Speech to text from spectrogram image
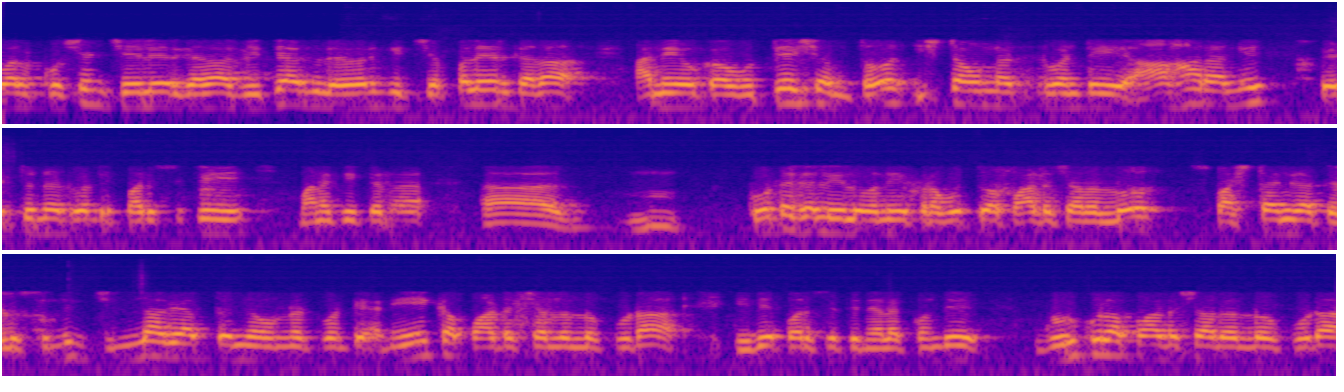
వాళ్ళు క్వశ్చన్ చేయలేరు కదా విద్యార్థులు ఎవరికి చెప్పలేరు కదా అనే ఒక ఉద్దేశంతో ఇష్టం ఉన్నటువంటి ఆహారాన్ని పెడుతున్నటువంటి పరిస్థితి మనకి ఇక్కడ ఆ ప్రభుత్వ పాఠశాలల్లో స్పష్టంగా తెలుస్తుంది. జిల్లా వ్యాప్తంగా ఉన్నటువంటి అనేక పాఠశాలల్లో కూడా ఇదే పరిస్థితి నెలకొంది. గురుకుల పాఠశాలల్లో కూడా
